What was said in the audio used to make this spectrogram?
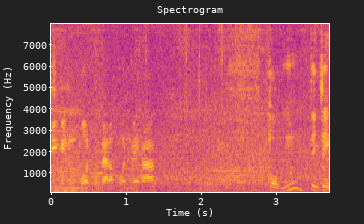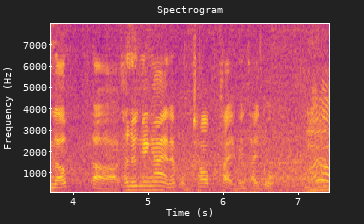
มีเมนูโปรดของแต่ละคนไหมครับผมจริงๆแล้วเอ่อถ้านึกง่ายๆนะผมชอบไข่เมนไทโกะอ๋อเหรอ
